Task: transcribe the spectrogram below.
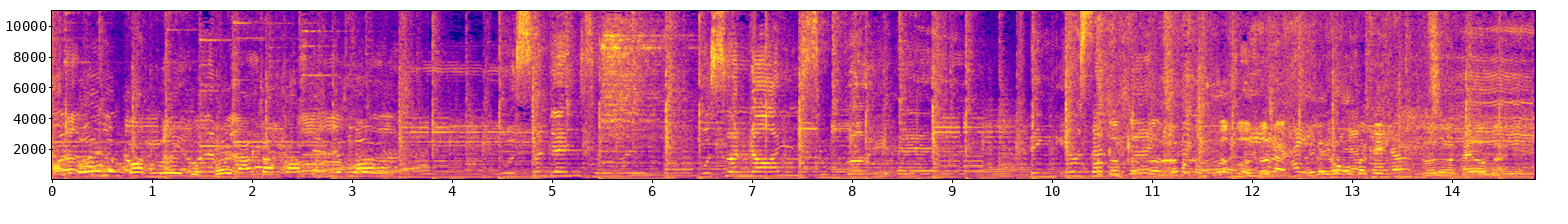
Hỏi những con người của tôi đang trong con tim yêu thương. Mùa xuân đến rồi Mùa xuân nói với em Tình yêu rất gần Hãy Lấy hộ quay phim nhá. Rồi rồi hai ông này.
